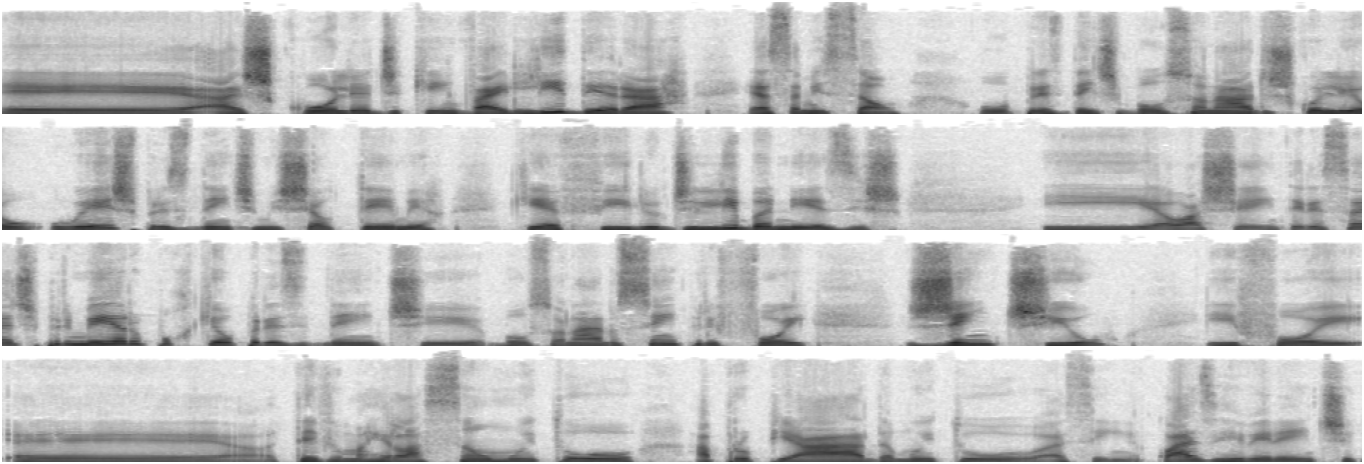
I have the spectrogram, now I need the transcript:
é, a escolha de quem vai liderar essa missão o presidente Bolsonaro escolheu o ex-presidente Michel Temer, que é filho de libaneses. E eu achei interessante, primeiro, porque o presidente Bolsonaro sempre foi gentil e foi é, teve uma relação muito apropriada, muito assim quase reverente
